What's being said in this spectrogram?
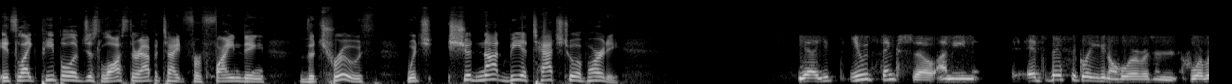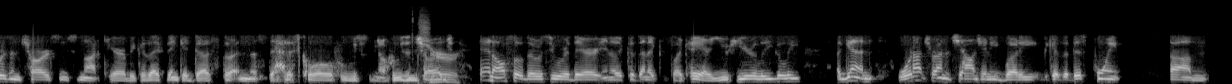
it's like people have just lost their appetite for finding the truth, which should not be attached to a party. Yeah, you you would think so. I mean, it's basically you know whoever's in whoever's in charge seems to not care because I think it does threaten the status quo. Who's you know who's in charge, sure. and also those who are there. You know, because then it's like, hey, are you here legally? Again, we're not trying to challenge anybody because at this point, um,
